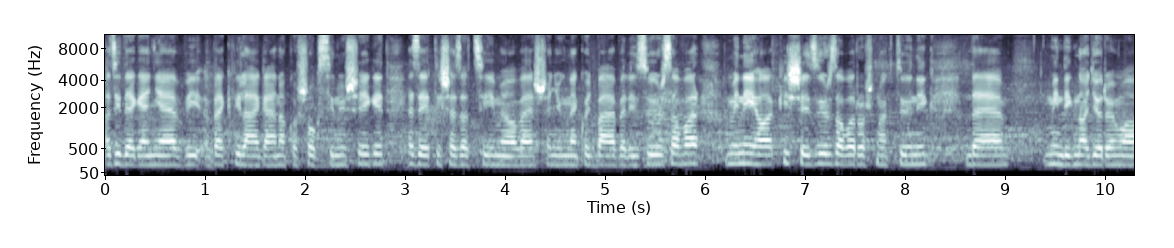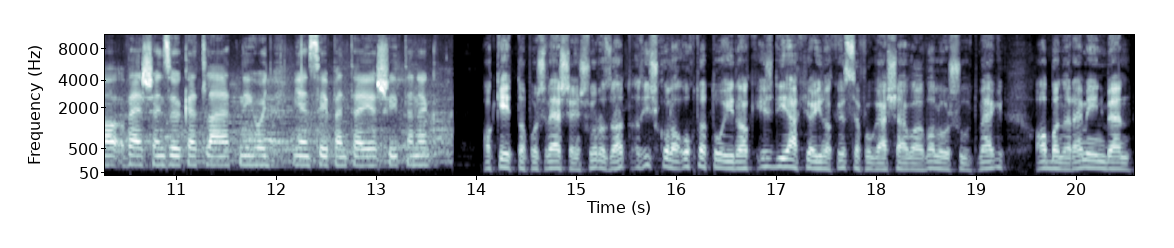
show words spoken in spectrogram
az idegen nyelvek világának a sokszínűségét. Ezért is ez a címe a versenyünknek, hogy Bábeli zűrzavar, ami néha kisé zűrzavarosnak tűnik, de mindig nagy öröm a versenyzőket látni, hogy milyen szépen teljesítenek. A kétnapos versenysorozat az iskola oktatóinak és diákjainak összefogásával valósult meg, abban a reményben,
